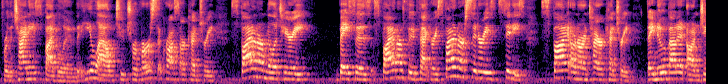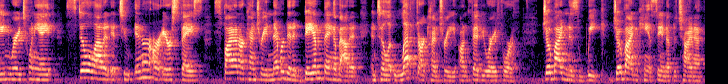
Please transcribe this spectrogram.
for the Chinese spy balloon that he allowed to traverse across our country, spy on our military bases, spy on our food factories, spy on our cities, spy on our entire country. They knew about it on January 28th, still allowed it to enter our airspace, spy on our country, and never did a damn thing about it until it left our country on February 4th. Joe Biden is weak. Joe Biden can't stand up to China.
